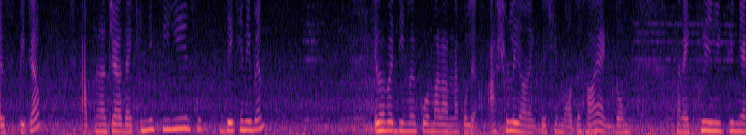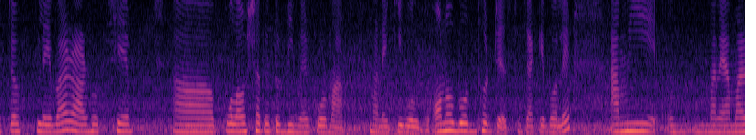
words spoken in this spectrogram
রেসিপিটা আপনারা যারা দেখেননি প্লিজ দেখে নেবেন। এভাবে ডিমের কোরমা রান্না করলে আসলেই অনেক বেশি মজা হয়, একদম মানে ক্রিমি ক্রিমি একটা ফ্লেভার আর হচ্ছে পোলাওর সাথে তো ডিমের কোরমা মানে কি বলব, অনবদ্য টেস্ট যাকে বলে। আমি মানে আমার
